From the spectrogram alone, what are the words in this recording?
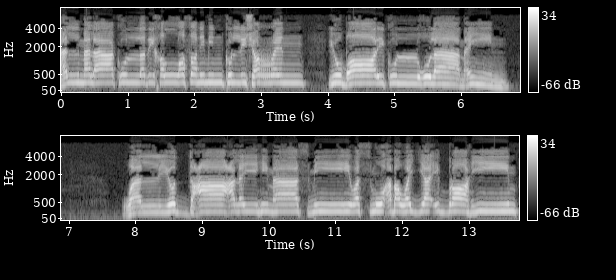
الملاك الذي خلصني من كل شر يبارك الغلامين وليدعى عليهما اسمي واسم أبوي إبراهيم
